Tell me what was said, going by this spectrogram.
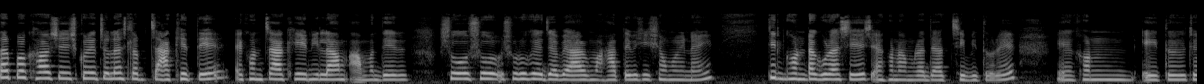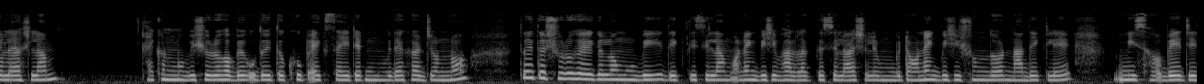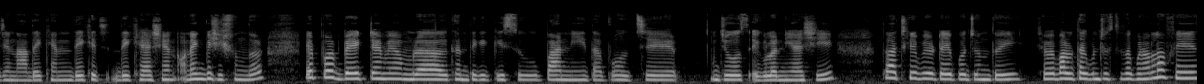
তারপর খাওয়া শেষ করে চলে আসলাম চা খেতে। এখন চা খেয়ে নিলাম। আমাদের শো শুরু হয়ে যাবে আর হাতে বেশি সময় নাই। তিন ঘণ্টা ঘোরা শেষ। এখন আমরা যাচ্ছি ভিতরে। এখন এই তো চলে আসলাম। এখন মুভি শুরু হবে। উদয় তো খুব এক্সাইটেড মুভি দেখার জন্য। তো এই তো শুরু হয়ে গেল মুভি দেখতেছিলাম, অনেক বেশি ভালো লাগতেছিল। আসলে মুভিটা অনেক বেশি সুন্দর। না দেখলে মিস হবে। যে যে না দেখেন, দেখে দেখে আসেন, অনেক বেশি সুন্দর। এরপর ব্রেক টাইমে আমরা এখান থেকে কিছু পানি, তারপর হচ্ছে জুস এগুলো নিয়ে আসি। তো আজকের ভিডিওটা এই পর্যন্তই। সবাই ভালো থাকবেন, সুস্থ থাকবেন। আল্লাহ হাফিজ।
